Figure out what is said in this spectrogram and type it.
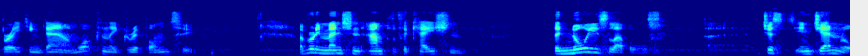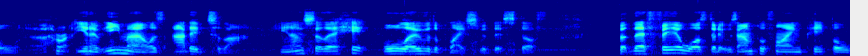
breaking down. What can they grip onto? I've already mentioned amplification the noise levels just in general, uh, you know, email has added to that. You know, so they're hit all over the place with this stuff. But their fear was that it was amplifying people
